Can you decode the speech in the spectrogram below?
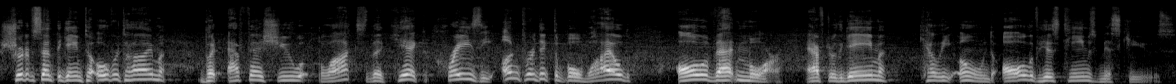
should have sent the game to overtime, but FSU blocks the kick. Crazy, unpredictable, wild, all of that and more. After the game, Kelly owned all of his team's miscues.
